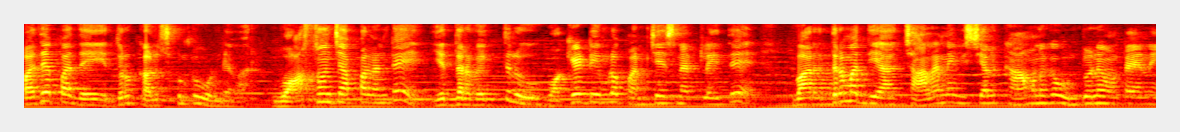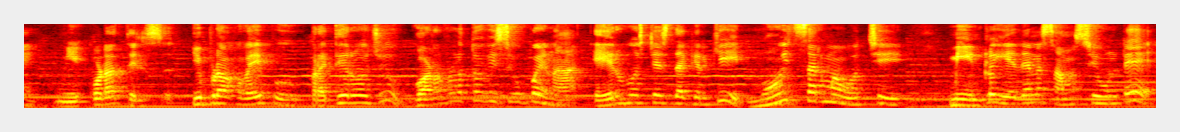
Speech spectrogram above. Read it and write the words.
పదే పదే ఇద్దరు కలుసుకుంటూ ఉండేవారు. వాస్తవం చెప్పాలంటే ఇద్దరు వ్యక్తులు ఒకే టీంలో పనిచేసినట్లయితే వారిద్దరి మధ్య చాలానే విషయాలు కామన్గా ఉంటూనే ఉంటాయని మీకు కూడా తెలుసు. ఇప్పుడు ఒకవైపు ప్రతిరోజు గొడవలతో విసిగిపోయిన ఎయిర్ హోస్టెస్ దగ్గరికి మోహిత్ శర్మ వచ్చి మీ ఇంట్లో ఏదైనా సమస్య ఉంటే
